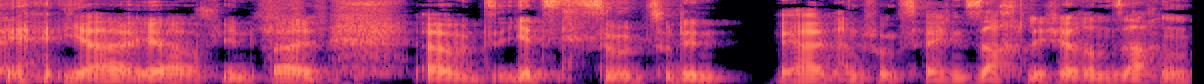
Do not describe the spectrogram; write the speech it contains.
ja, ja, auf jeden Fall. ähm, jetzt zu, zu den, ja, in Anführungszeichen sachlicheren Sachen.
